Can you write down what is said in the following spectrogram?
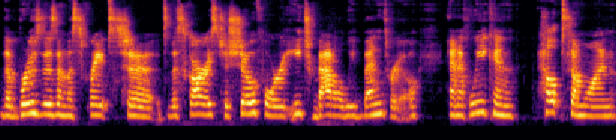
the bruises and the scrapes to, to, the scars to show for each battle we've been through. And if we can help someone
